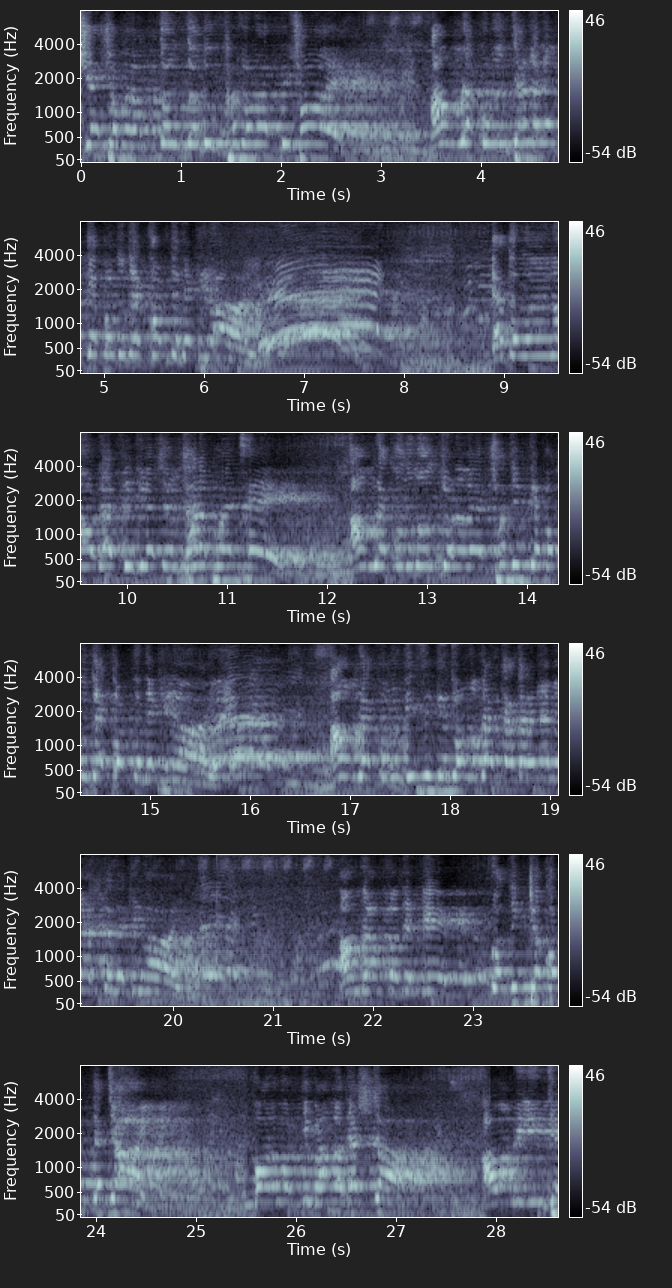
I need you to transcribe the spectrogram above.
সেই সময় অত্যন্ত দুঃখজনক বিষয়। আমরা কোন জেনারেলকে পদত্যাগ করতে দেখি নাই। এত ল অর্ডার সিচুয়েশন খারাপ হয়েছে। আমরা কোন মন্ত্রণালয়ের সচিবকে পদত্যাগ করতে দেখি নাই। আমরা কোন ডিসি কে জনতার কাতারে নেমে আসতে দেখি নাই। আমরা আপনাদেরকে প্রতিজ্ঞা করতে চাই। পরবর্তী বাংলাদেশটা আওয়ামী লীগ যে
